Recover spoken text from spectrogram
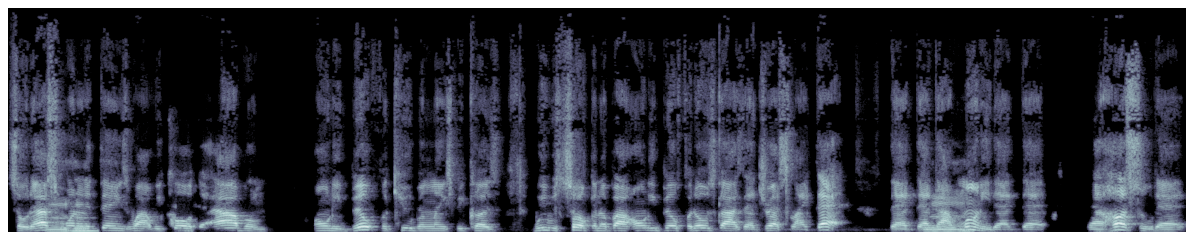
So that's mm-hmm. one of the mm-hmm. things why we called the album only built for Cuban links because we was talking about only built for those guys that dress like that, that that mm. got money, that that that hustle, that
